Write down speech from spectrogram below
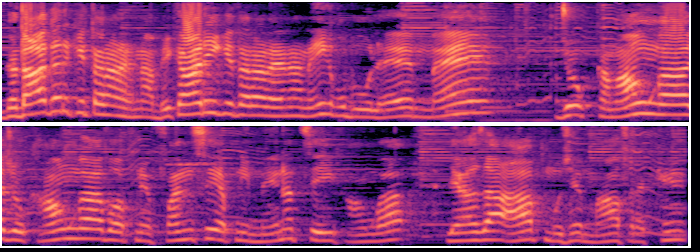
गदागर की तरह रहना भिकारी की तरह रहना नहीं कबूल है। मैं जो कमाऊँगा, जो खाऊँगा, वो अपने फ़न से, अपनी मेहनत से ही खाऊँगा। लिहाजा आप मुझे माफ़ रखें।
